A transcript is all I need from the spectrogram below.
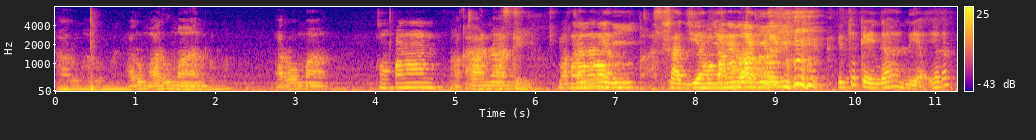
harum-haruman. Harum-haruman. Aroma. aroma. Makanan. Makanan. Pasti. Makanan yang lagi. sajiannya makanan lagi lagi. Itu keindahan dia ya kan?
